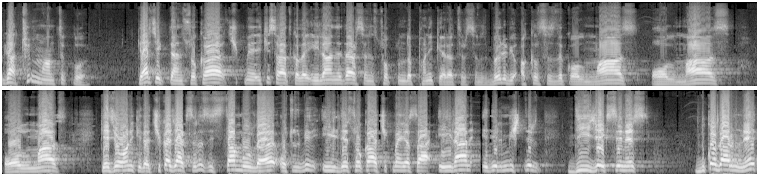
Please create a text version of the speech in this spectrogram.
ya tüm mantık bu. Gerçekten sokağa çıkmaya iki saat kala ilan ederseniz toplumda panik yaratırsınız. Böyle bir akılsızlık olmaz, olmaz, olmaz. Gece 12'de çıkacaksınız İstanbul'da 31 ilde sokağa çıkma yasağı ilan edilmiştir diyeceksiniz. Bu kadar net,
